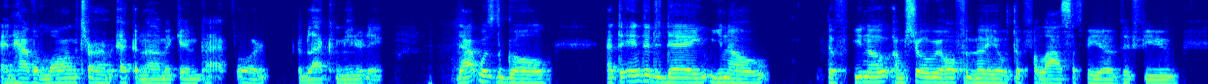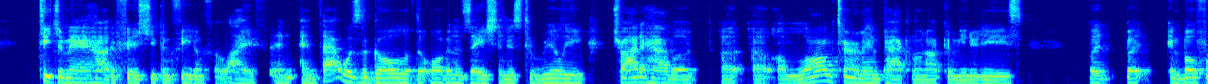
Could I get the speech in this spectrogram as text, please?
and have a long-term economic impact for the black community. That was the goal. At the end of the day, you know, the, you know, I'm sure we're all familiar with the philosophy of if you teach a man how to fish, you can feed him for life. And and that was the goal of the organization is to really try to have a a, a long term impact on our communities, but but in both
